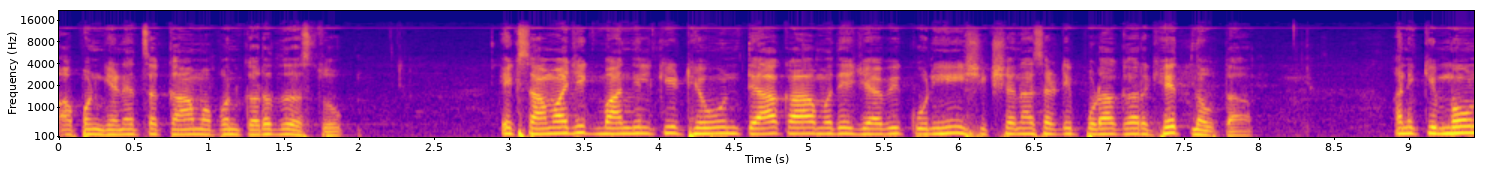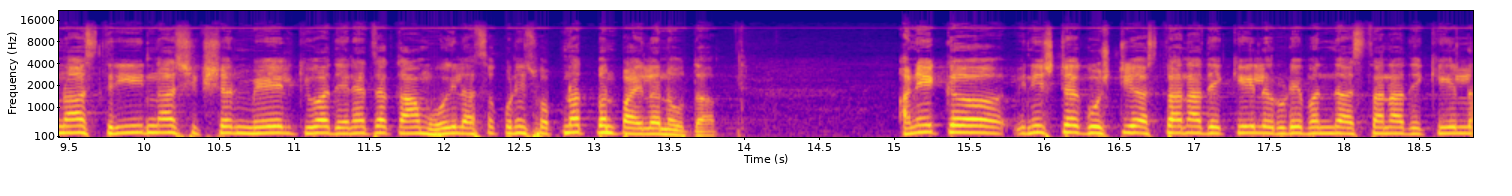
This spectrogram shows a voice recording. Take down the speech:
आपण घेण्याचं काम आपण करतच असतो एक सामाजिक बांधिलकी ठेवून त्या काळामध्ये ज्यावेळी कोणीही शिक्षणासाठी पुढाकार घेत नव्हता आणि किंबहुना स्त्रींना शिक्षण मिळेल किंवा देण्याचं काम होईल असं कोणी स्वप्नात पण पाहिलं नव्हतं. अनेक विनिष्ट गोष्टी असताना देखील रूढेबंद असताना देखील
